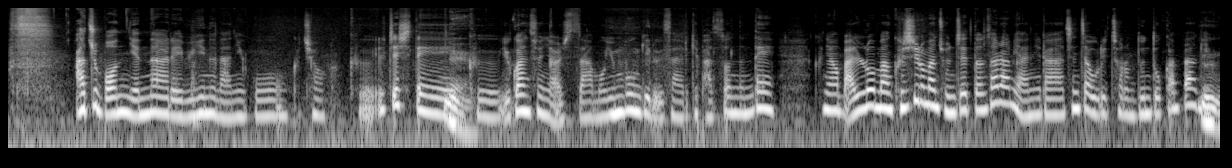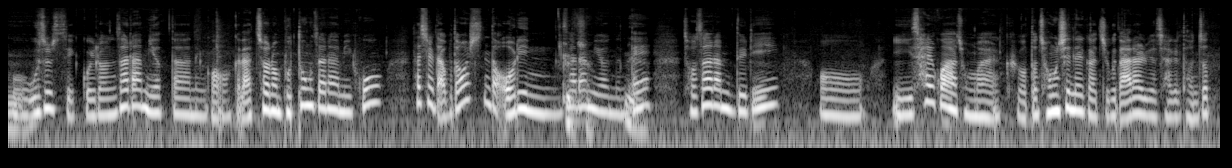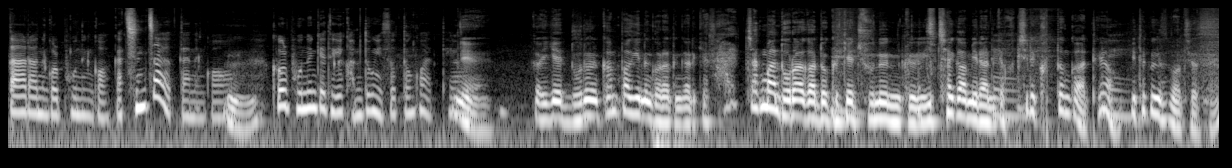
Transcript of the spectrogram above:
아주 먼 옛날의 위인은 아니고 그쵸 그 일제 시대의 네. 그 유관순 열사 뭐 윤봉길 의사 이렇게 봤었는데 그냥 말로만 글씨로만 존재했던 사람이 아니라 진짜 우리처럼 눈도 깜빡이고 음. 웃을 수 있고 이런 사람이었다는 거 그러니까 나처럼 보통 사람이고 사실 나보다 훨씬 더 어린 그렇죠. 사람이었는데 네. 저 사람들이 어. 이 살과 정말 그 어떤 정신을 가지고 나라를 위해서 자기를 던졌다라는 걸 보는 거, 그러니까 진짜였다는 거, 음. 그걸 보는 게 되게 감동이 있었던 것 같아요. 네. 그러니까 이게 눈을 깜빡이는 거라든가 이렇게 살짝만 돌아가도 그게 주는 그 입체감이라는 게 네. 확실히 컸던 것 같아요. 네. 이태근 교수는 어떠셨어요?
